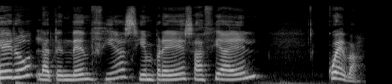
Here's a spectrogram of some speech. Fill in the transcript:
Pero la tendencia siempre es hacia el cueva.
